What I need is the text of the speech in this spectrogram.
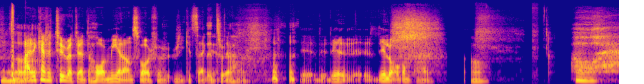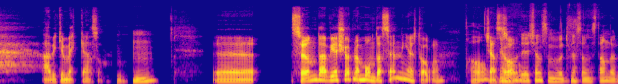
Nej, det är kanske tur att jag inte har mer ansvar för rikets säkerhet. Det tror jag. har. Det, det, det, det är lagom så här. Ja. Oh. Ja, vilken vecka alltså. Mm. Eh, söndag, vi har kört några måndagssändningar ett tag va? Ja. Känns det Ja, som. det känns som nästan standard.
